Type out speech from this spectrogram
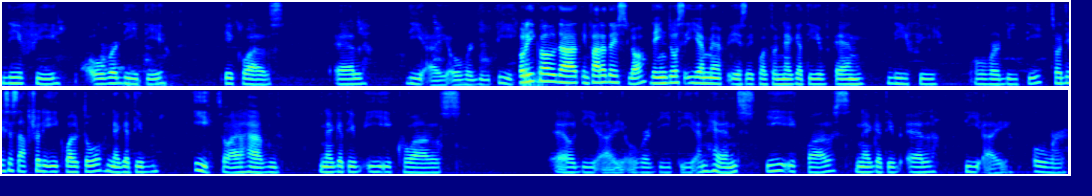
d phi over dt equals L di over dt. So recall that in Faraday's law, the induced EMF is equal to negative n d phi over dt. So this is actually equal to negative e. So I have negative e equals L di over dt and hence e equals negative L di over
